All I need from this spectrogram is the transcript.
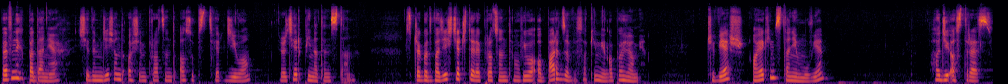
pewnych badaniach 78% osób stwierdziło, że cierpi na ten stan, z czego 24% mówiło o bardzo wysokim jego poziomie. Czy wiesz, o jakim stanie mówię? Chodzi o stres,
